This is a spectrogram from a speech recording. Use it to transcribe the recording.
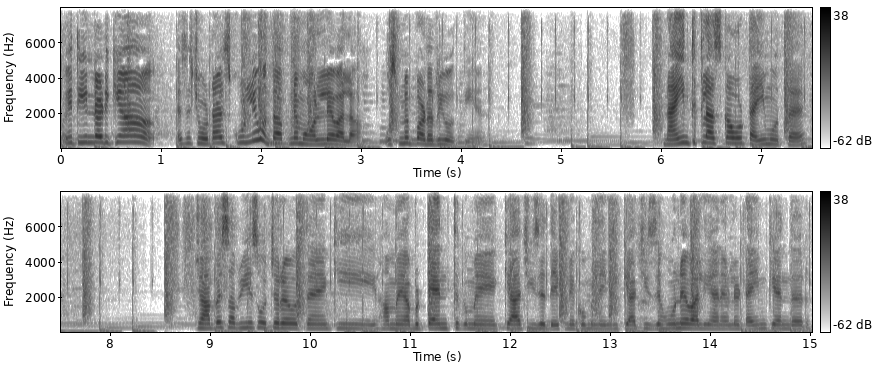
और ये तीन लड़कियाँ ऐसे छोटा स्कूल नहीं होता, अपने मोहल्ले वाला, उसमें पढ़ रही होती हैं। नाइन्थ क्लास का वो टाइम होता है, जहाँ पे सब ये सोच रहे होते हैं कि हमें अब टेंथ में क्या चीज़ें देखने को मिलेंगी, क्या चीज़ें होने वाली आने वाले टाइम के अंदर।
